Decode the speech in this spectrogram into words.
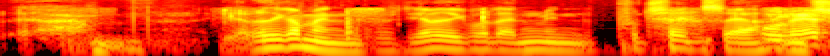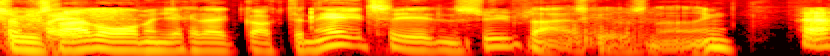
øh, jeg ved ikke, om man, jeg ved ikke, hvordan min potens er om er så 20-30 frisk. år, men jeg kan da godt den af til en sygeplejerske eller sådan noget, ikke? Ja.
